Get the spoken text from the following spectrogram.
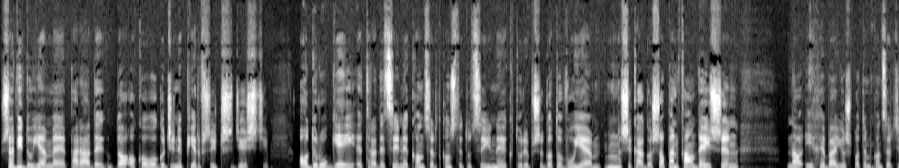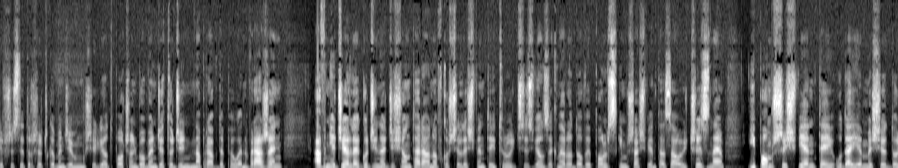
Przewidujemy paradę do około godziny 1.30. O drugiej tradycyjny koncert konstytucyjny, który przygotowuje mm, Chicago Chopin Foundation. No i chyba już po tym koncercie wszyscy troszeczkę będziemy musieli odpocząć, bo będzie to dzień naprawdę pełen wrażeń a w niedzielę godzina 10 rano w Kościele Świętej Trójcy Związek Narodowy Polski, msza święta za ojczyznę i po mszy świętej udajemy się do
